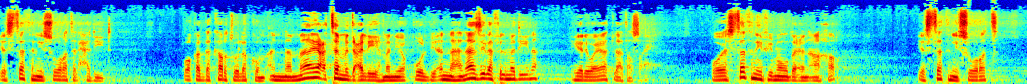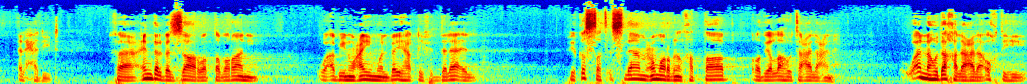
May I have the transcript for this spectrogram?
يستثني سورة الحديد. وقد ذكرت لكم أن ما يعتمد عليه من يقول بأنها نازلة في المدينة هي روايات لا تصح. ويستثني في موضع آخر يستثني سورة الحديد. فعند البزار والطبراني وأبي نعيم والبيهقي في الدلائل في قصة إسلام عمر بن الخطاب رضي الله تعالى عنه وأنه دخل على أخته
